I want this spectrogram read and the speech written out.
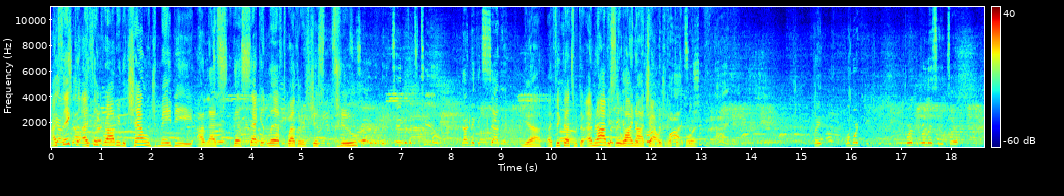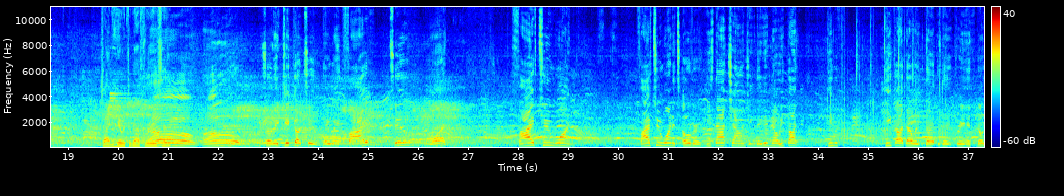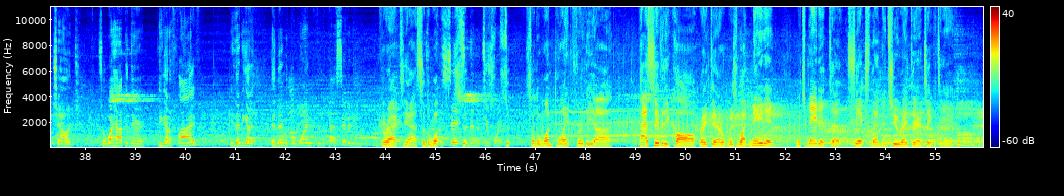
We I think I think Robbie, corner. the challenge may be on that the second lift, whether it's just two. So it would have been two. If it's two, that'd make it seven. Yeah, I think uh, that's what they're. I mean, obviously, why not challenge it at this So it point? should be nine. Wait, one more. We're, we're listening to. it. Trying to hear what the referee said. Oh, oh. So they did go two. They went five, two, one. Five, two, one. Five, two, one. It's over. He's not challenging. They didn't know. He thought he would. He thought that was the, the three. It's no challenge. So what happened there? He got a five. He then he got it, and then with the one for the passivity. Correct. Yeah. So the one. six, So, and then the two points. so, so the one point for the uh, passivity call right there was what made it, which made it to six, then the two right there, take it to eight.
